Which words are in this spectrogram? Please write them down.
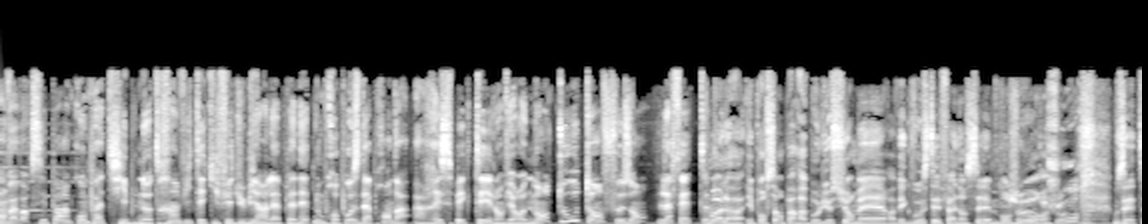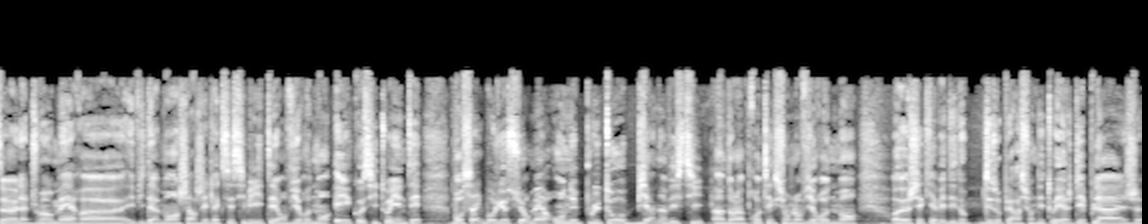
On va voir que c'est pas incompatible. Notre invité qui fait du bien à la planète nous propose d'apprendre à respecter l'environnement tout en faisant la fête. Voilà, et pour ça on part à Beaulieu-sur-Mer avec vous Stéphane Anselem, bonjour. Bonjour. Vous êtes euh, l'adjoint au maire, euh, évidemment, chargé de l'accessibilité, environnement et éco-citoyenneté. Bon, c'est vrai que Beaulieu-sur-Mer, on est plutôt bien investi hein, dans la protection de l'environnement. Euh, je sais qu'il y avait des, des, opérations de nettoyage des plages,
